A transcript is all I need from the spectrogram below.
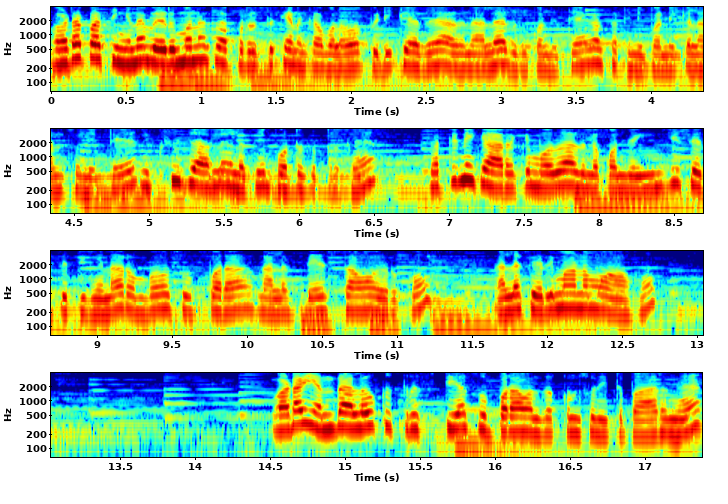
வடை பார்த்தீங்கன்னா வெறுமனை சாப்பிட்றதுக்கு எனக்கு அவ்வளோவா பிடிக்காது. அதனால் அதுக்கு கொஞ்சம் தேங்காய் சட்னி பண்ணிக்கலாம்னு சொல்லிட்டு மிக்ஸி ஜாரில் எல்லாத்தையும் போட்டுக்கிட்டு இருக்கேன். சட்னிக்கு அரைக்கும் போது அதில் கொஞ்சம் இஞ்சி சேர்த்துட்டிங்கன்னா ரொம்ப சூப்பராக நல்ல டேஸ்ட்டாகவும் இருக்கும். நல்ல செரிமானமும் ஆகும். வடை எந்த அளவுக்கு கிறிஸ்பியாக சூப்பராக வந்திருக்குன்னு சொல்லிட்டு பாருங்கள்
